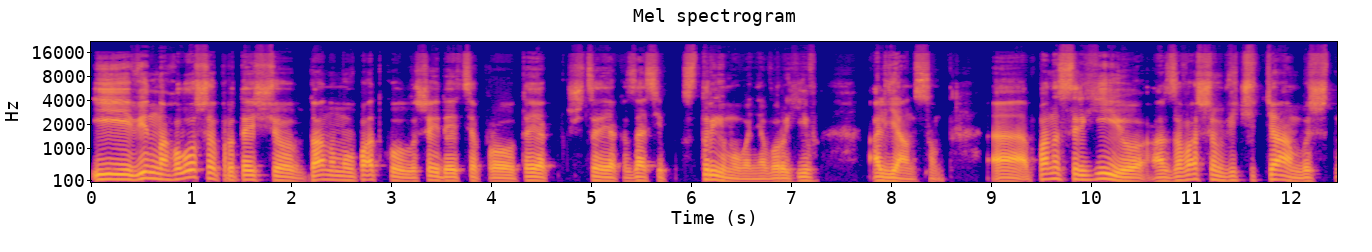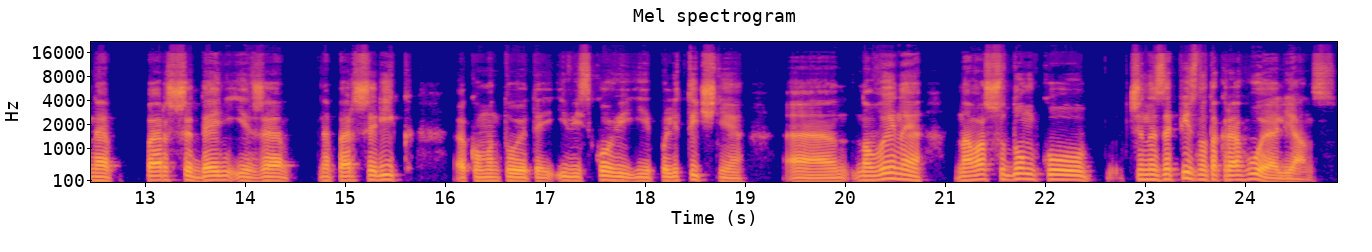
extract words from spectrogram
І він наголошує про те, що в даному випадку лише йдеться про те, як це як засіб стримування ворогів альянсу. Е, Пане Сергію, а за вашим відчуттям, ви ж не перший день і вже не перший рік е, коментуєте і військові, і політичні е, новини. На вашу думку, чи не запізно так реагує альянс?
